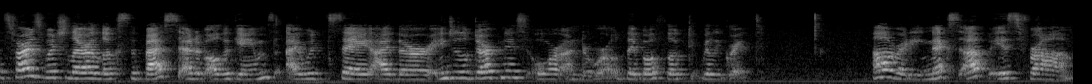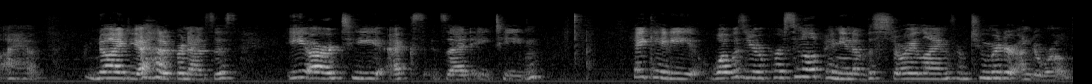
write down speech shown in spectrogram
As far as which Lara looks the best out of all the games, I would say either Angel of Darkness or Underworld. They both looked really great. Alrighty, next up is from, I have no idea how to pronounce this, ERTXZ18. Hey Katie, what was your personal opinion of the storyline from Tomb Raider Underworld?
